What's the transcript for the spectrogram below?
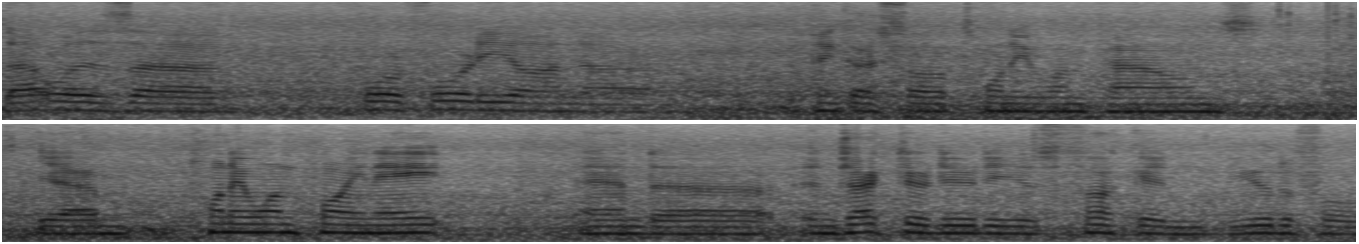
That was uh, 440 on, uh, I think I saw 21 pounds. Yeah, 21.8. And uh, injector duty is fucking beautiful,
